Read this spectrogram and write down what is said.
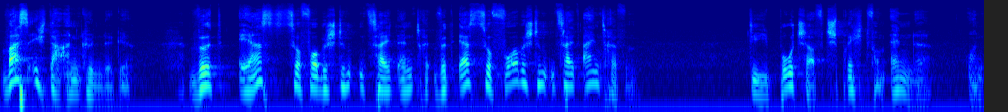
Was ich da ankündige, wird erst zur vorbestimmten Zeit, wird erst zur vorbestimmten Zeit eintreffen. Die Botschaft spricht vom Ende und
